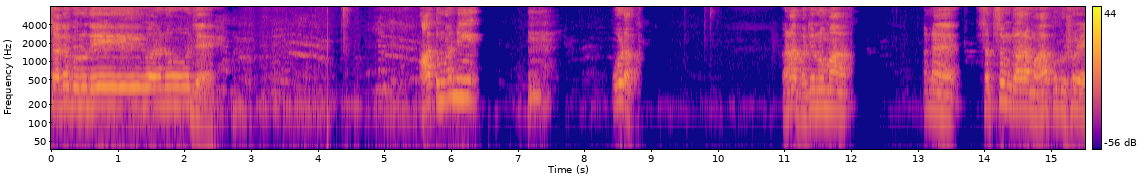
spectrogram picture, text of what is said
સદગુરુદેવનો જય. આત્માની ઓળખ ઘણા ભજનોમાં અને સત્સંગ દ્વારા મહાપુરુષોએ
